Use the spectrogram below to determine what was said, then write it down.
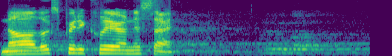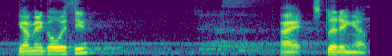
No, looks pretty clear on this side. You want me to go with you? Alright, splitting up.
